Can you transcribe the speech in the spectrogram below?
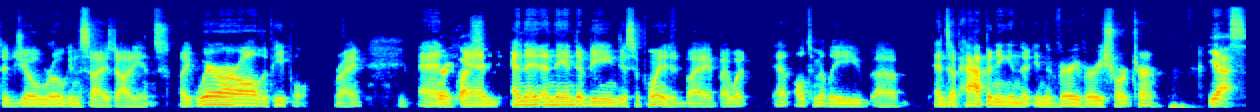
the Joe Rogan sized audience? Like where are all the people, right? And and and they and they end up being disappointed by by what ultimately uh, ends up happening in the in the very very short term. Yes.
